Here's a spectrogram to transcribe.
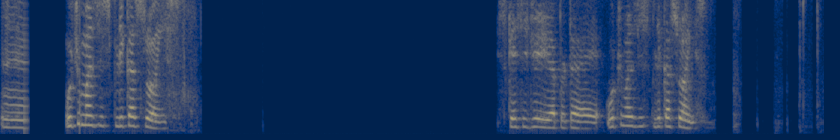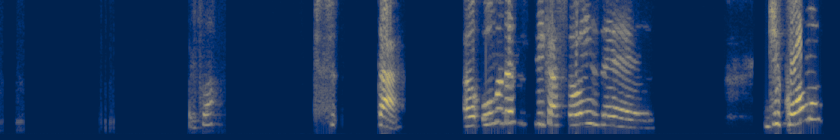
É, últimas explicações. Esqueci de apertar. é, últimas explicações. Pode falar. Tá. Ah, Uma das explicações é de como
